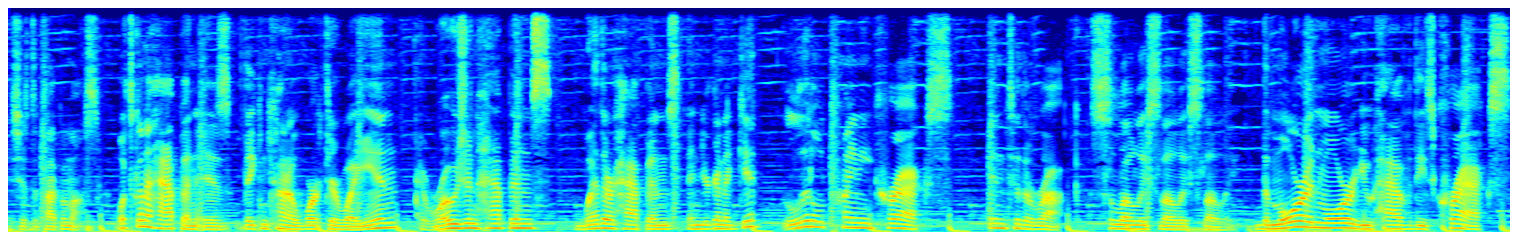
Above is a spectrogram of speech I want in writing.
it's just a type of moss. What's to happen is they can kind of work their way in, erosion happens, weather happens, and you're to get little tiny cracks into the rock slowly, slowly, slowly. The more and more you have these cracks,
